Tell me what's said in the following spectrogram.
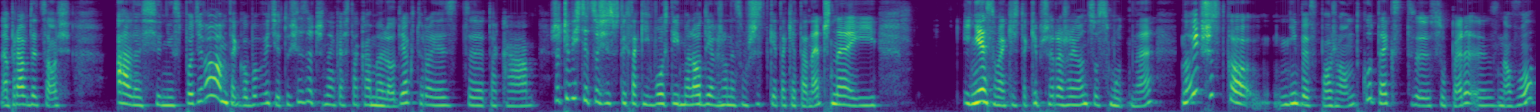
naprawdę coś. Ale się nie spodziewałam tego, bo wiecie, tu się zaczyna jakaś taka melodia, która jest e, taka. Rzeczywiście coś jest w tych takich włoskich melodiach, że one są wszystkie takie taneczne i, i nie są jakieś takie przerażająco smutne. No i wszystko niby w porządku, tekst e, super e, znowu.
